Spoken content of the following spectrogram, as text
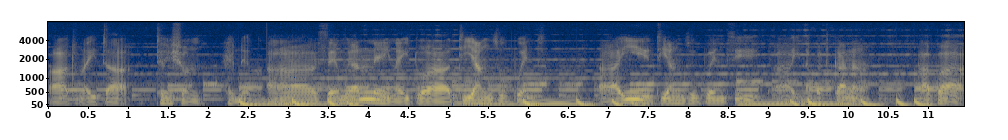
uh, tunaita tension headache. Uh, sehemu ya nne inaitwa Tianzu point. Uh, hii Tianzu point inapatikana hapa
